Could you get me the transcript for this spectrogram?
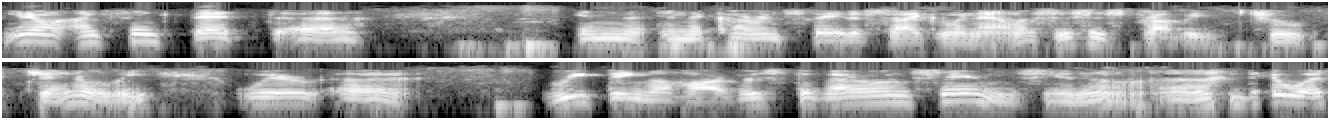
you know, I think that uh, in the in the current state of psychoanalysis is probably true generally. We're uh, reaping the harvest of our own sins. You know, uh, there was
